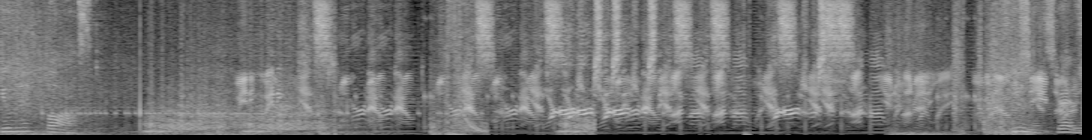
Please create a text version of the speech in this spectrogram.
Unit lost. Waiting, waiting. Yes, out. Ready.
